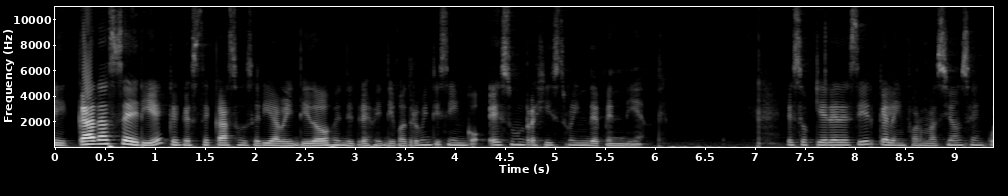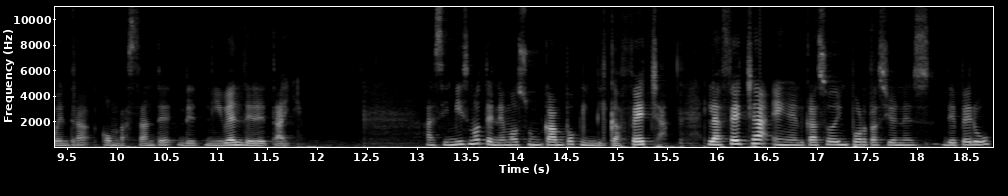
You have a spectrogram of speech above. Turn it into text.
eh, cada serie, que en este caso sería 22, 23, 24, 25, es un registro independiente. Eso quiere decir que la información se encuentra con bastante nivel de detalle. Asimismo, tenemos un campo que indica fecha. La fecha, en el caso de importaciones de Perú,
